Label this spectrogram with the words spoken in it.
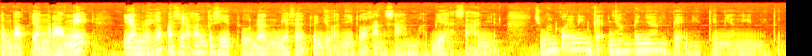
tempat yang rame ya mereka pasti akan ke situ. Dan biasanya tujuannya itu akan sama biasanya. Cuman kok ini nggak nyampe nyampe nih tim yang ini tuh.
